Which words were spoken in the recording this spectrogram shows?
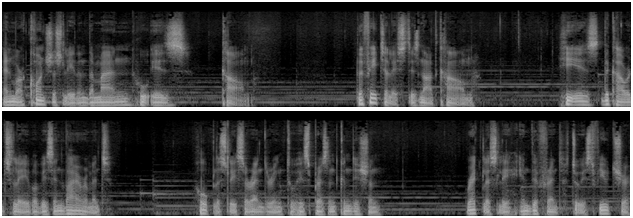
and more consciously than the man who is calm. The fatalist is not calm he is the coward slave of his environment, hopelessly surrendering to his present condition, recklessly indifferent to his future.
